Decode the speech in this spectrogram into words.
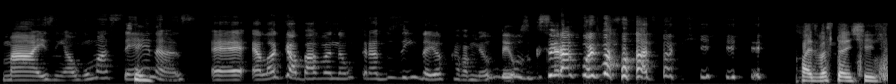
Mas em algumas cenas, é, ela acabava não traduzindo. Aí eu ficava, meu Deus, o que será que foi falado aqui? Faz bastante isso.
